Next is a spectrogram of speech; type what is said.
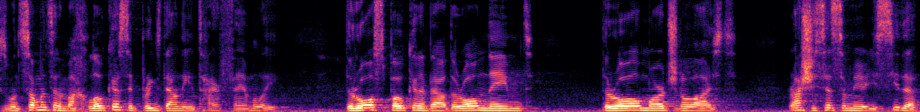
Because when someone's in a machlokas, it brings down the entire family. They're all spoken about, they're all named, they're all marginalized. Rashi says something here, you see the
